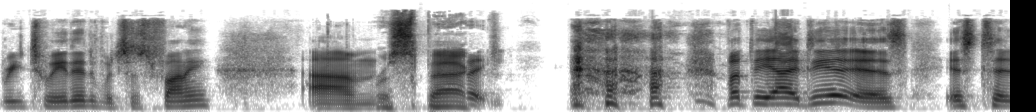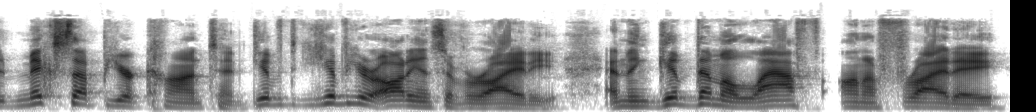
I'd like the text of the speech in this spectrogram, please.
retweeted, which is funny. Um, Respect. but the idea is is to mix up your content, give give your audience a variety, and then give them a laugh on a Friday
